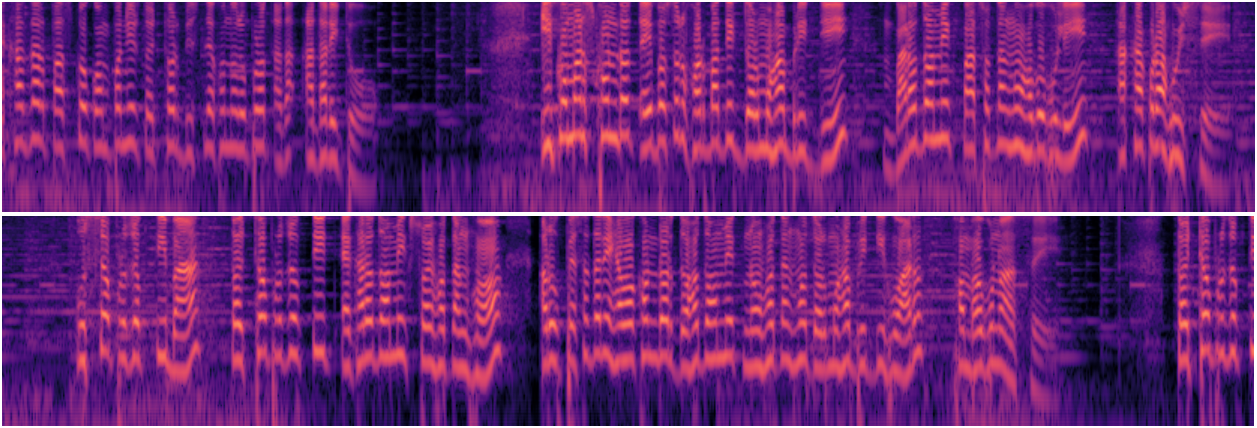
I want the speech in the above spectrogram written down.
এক হাজাৰ পাঁচশ কোম্পানীৰ তথ্যৰ বিশ্লেষণৰ ওপৰত আধা- আধাৰিত। ই কমাৰ্চ খণ্ডত এই বছৰ সৰ্বাধিক দৰমহা বৃদ্ধি বাৰ দশমিক পাঁচ শতাংশ হ'ব বুলি আশা কৰা হৈছে। উচ্চ প্ৰযুক্তি বা তথ্য প্ৰযুক্তিত এঘাৰ দশমিক ছয় শতাংশ আৰু পেছাদাৰী সেৱা খণ্ডৰ দহ দশমিক ন শতাংশ দৰমহা বৃদ্ধি হোৱাৰ সম্ভাৱনা আছে। তথ্য প্ৰযুক্তি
